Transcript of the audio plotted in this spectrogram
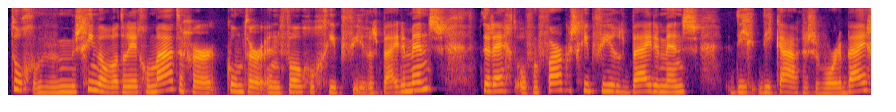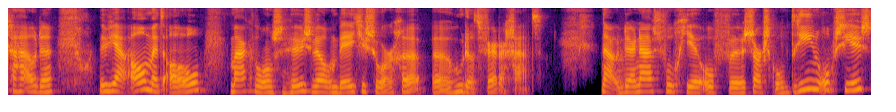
toch misschien wel wat regelmatiger komt er een vogelgriepvirus bij de mens terecht of een varkensgriepvirus bij de mens. Die, die casussen worden bijgehouden. Dus ja, al met al maken we ons heus wel een beetje zorgen uh, hoe dat verder gaat. Nou, daarnaast vroeg je of uh, SARS-CoV-2 een optie is.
